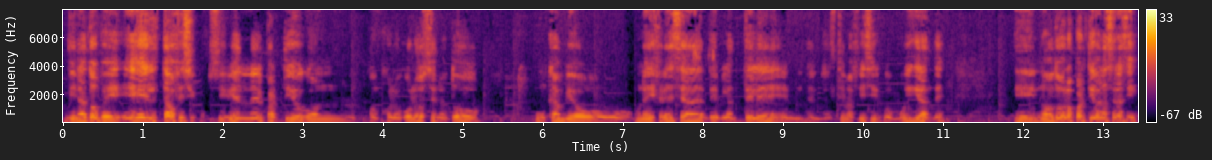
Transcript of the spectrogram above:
bien a tope es el estado físico. Si bien el partido con, con Colo Colo se notó un cambio, una diferencia de planteles en, en el tema físico muy grande, eh, no todos los partidos van a ser así.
